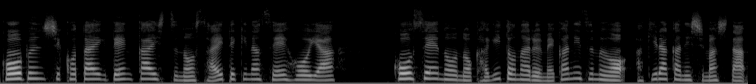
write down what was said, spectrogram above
高分子固体電解質の最適な製法や高性能の鍵となるメカニズムを明らかにしました。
